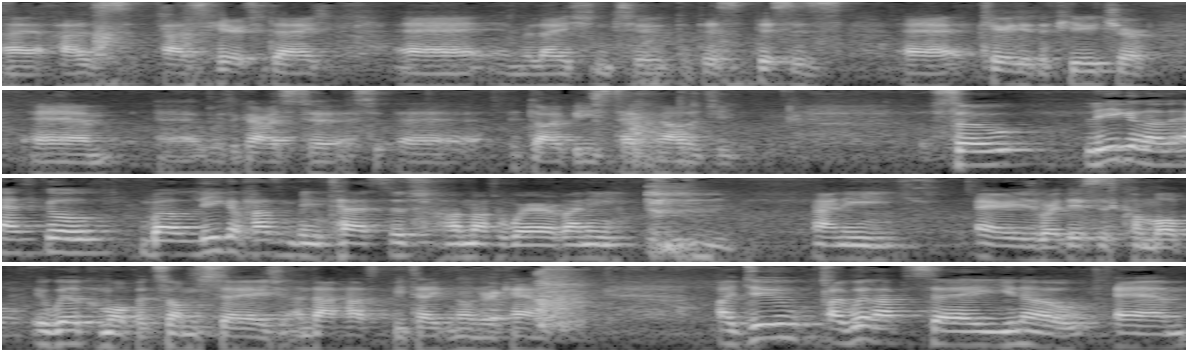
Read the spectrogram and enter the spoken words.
uh, as as here today uh, in relation to this. This is uh, clearly the future um, uh, with regards to diabetes technology. So legal and ethical. Well, legal hasn't been tested. I'm not aware of any any areas where this has come up. It will come up at some stage, and that has to be taken under account. I do. I will have to say, you know, um,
